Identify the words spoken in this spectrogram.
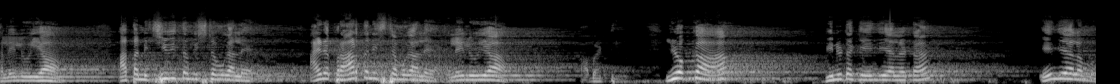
హలెలుయా అతని జీవితం ఇష్టముగా లే ఆయన ప్రార్థన ఇష్టముగా లే హల్లెలూయా. కాబట్టి ఈ యొక్క వినుటకు ఏం చేయాలట? ఏం చేయాలమ్మా?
